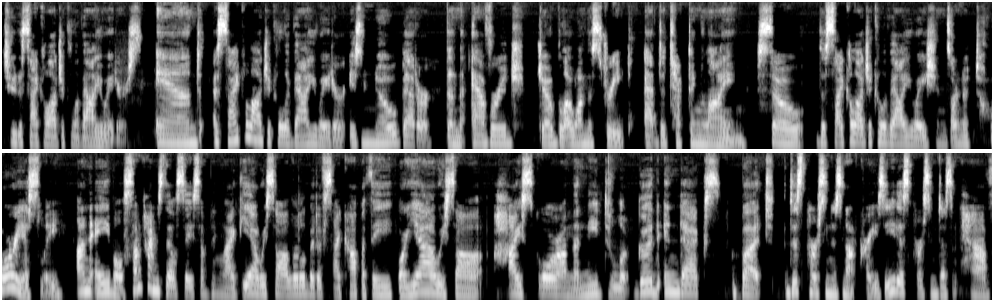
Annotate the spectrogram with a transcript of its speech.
to the psychological evaluators. And a psychological evaluator is no better than the average Joe Blow on the street at detecting lying. So the psychological evaluations are notoriously unable. Sometimes they'll say something like, yeah, we saw a little bit of psychopathy, or yeah, we saw a high score on the need to look good index. But this person is not crazy. This person doesn't have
